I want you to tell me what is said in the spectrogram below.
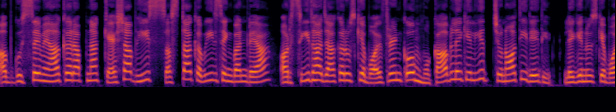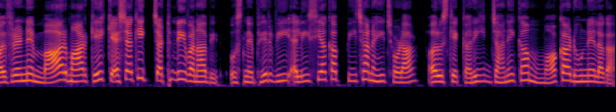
अब गुस्से में आकर अपना कैशा भी सस्ता कबीर सिंह बन गया और सीधा जाकर उसके बॉयफ्रेंड को मुकाबले के लिए चुनौती दे दी, लेकिन उसके बॉयफ्रेंड ने मार मार के कैशा की चटनी बना दी। उसने फिर भी एलिसिया का पीछा नहीं छोड़ा और उसके करीब जाने का मौका ढूँढने लगा।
